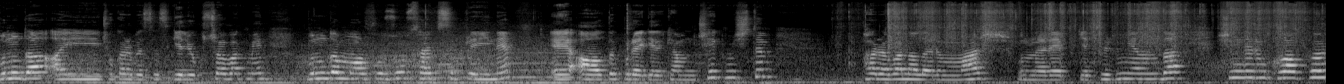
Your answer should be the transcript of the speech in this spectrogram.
Bunu da ay çok araba sesi geliyor kusura bakmayın. Bunu da Morphos'un saç spreyini e, aldık buraya gelirken bunu çekmiştim paravanalarım var. Bunları hep getirdim yanımda. Şimdi dedim kuaför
